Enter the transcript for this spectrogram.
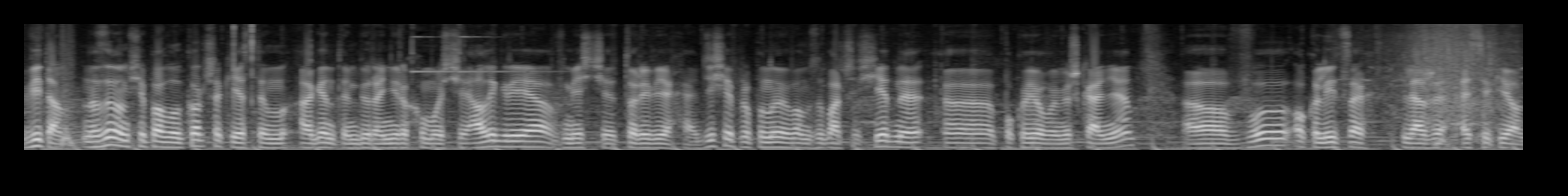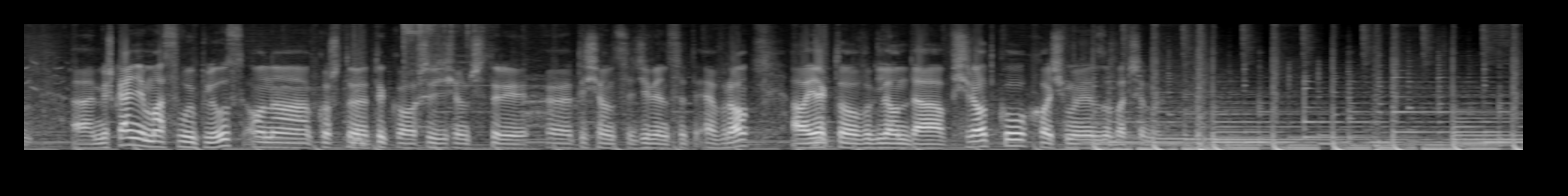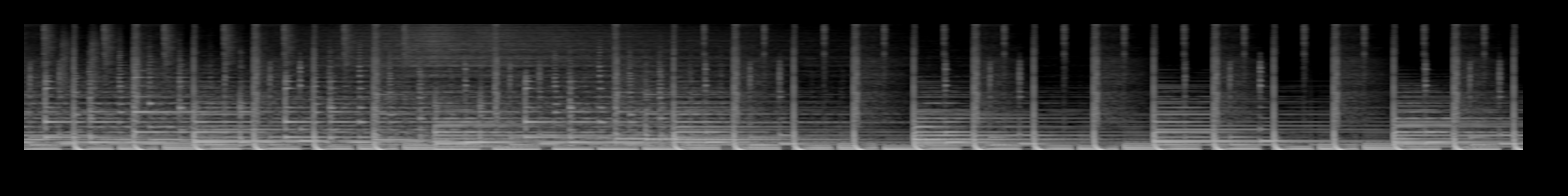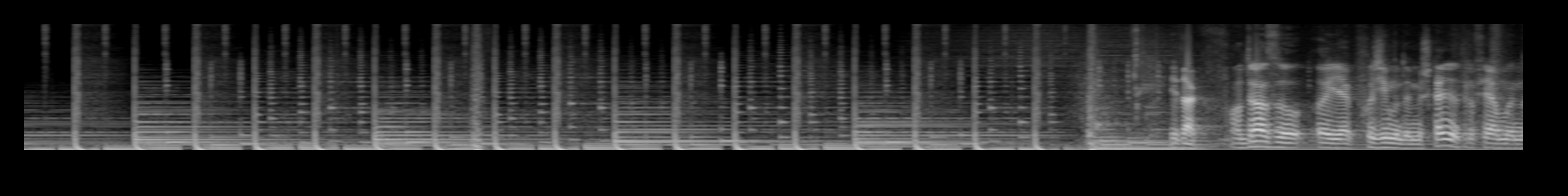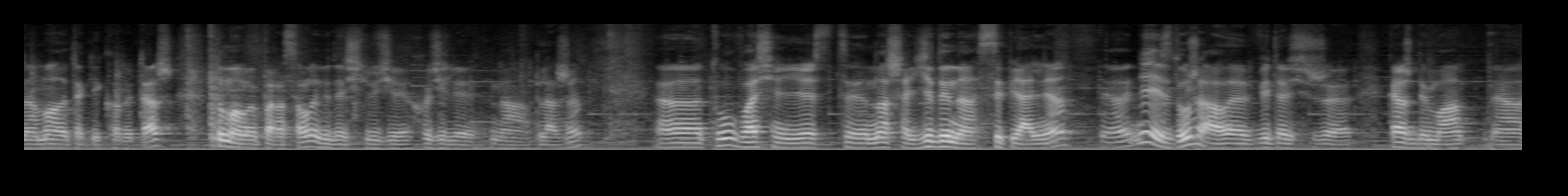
Witam, nazywam się Paweł Korczak, jestem agentem biura nieruchomości Allegria w mieście Torrevieja. Dzisiaj proponuję Wam zobaczyć jedno e, pokojowe mieszkanie e, w okolicach plaży Asikion. E, mieszkanie ma swój plus, ona kosztuje tylko 64 900 euro, ale jak to wygląda w środku, chodźmy zobaczymy. I tak, od razu jak wchodzimy do mieszkania, trafiamy na mały taki korytarz. Tu mamy parasole, widać ludzie chodzili na plażę. E, Tu właśnie jest e, nasza jedyna sypialnia. E, Nie jest duża, ale widać, że każdy ma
